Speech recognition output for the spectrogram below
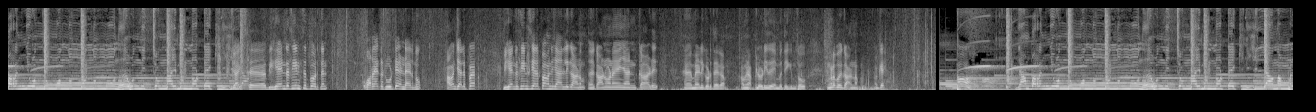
പറഞ്ഞു ഒന്നും ഒന്നും ഒന്നും മൂന്ന്. ഒന്നിച്ചൊന്നായി മുന്നോട്ടേക്ക് ബിഹൈൻഡ് സീൻസ് ഇപ്പോൾ ഒരുത്തൻ കുറേയൊക്കെ ഷൂട്ട് ഉണ്ടായിരുന്നു അവൻ ചിലപ്പോൾ ബിഹൈൻഡ് സീൻസ് ചിലപ്പോൾ അവന്റെ ചാനലിൽ കാണും. കാണുവാണെങ്കിൽ ഞാൻ കാർഡ് മേളിൽ കൊടുത്തേക്കാം. അവൻ അപ്ലോഡ് ചെയ്ത് കഴിയുമ്പോഴത്തേക്കും സോ നിങ്ങളെ പോയി കാണണം. ഓക്കെ ഞാൻ പറഞ്ഞു ഒന്നും ഒന്നും ഒന്നും മൂന്ന്. ഒന്നിച്ചൊന്നായി മുന്നോട്ടേക്ക്. ഇനിയില്ല നമ്മൾ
